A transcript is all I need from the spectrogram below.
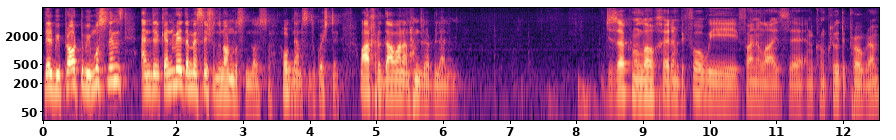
they'll be proud to be Muslims and they'll convey the message to the non-Muslims also. Hope that answers the question. Jazakumullah khairan. Before we finalize uh, and conclude the program,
